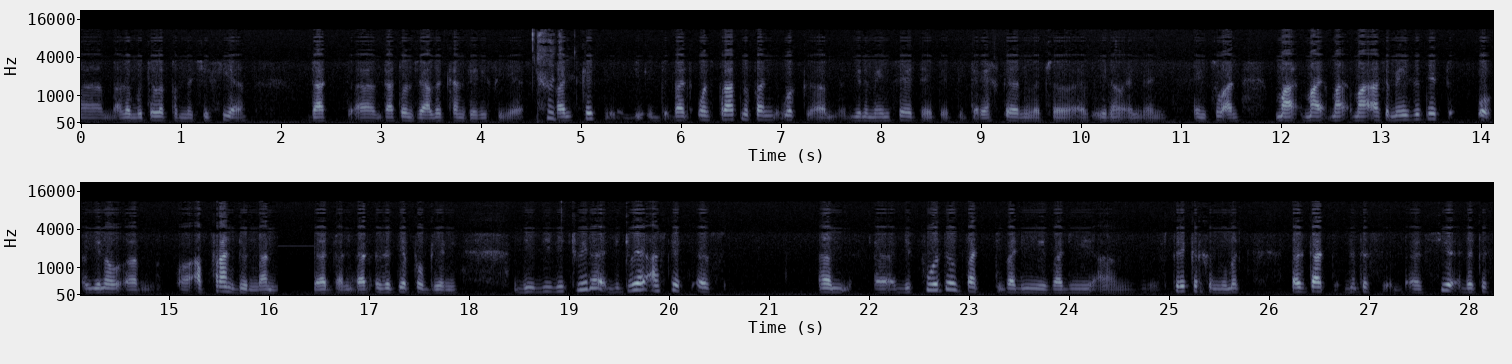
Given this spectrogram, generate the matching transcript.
um, hulle moet hulle permissie gee dat uh, dat ons wel dit kan verifieer. Want kyk wat ons praat nou van ook um, jy know mense het het, het, het regte en wat so uh, you know en en en so aan maar maar maar maar as mense dit net oh, you know um, upfront doen dan dat dan dat is dit 'n probleem. Die die die tweede die tweede aspek is ehm um, uh, die voordeel wat wat die wat die ehm um, spreker genoem het is dat dit is uh, dit is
